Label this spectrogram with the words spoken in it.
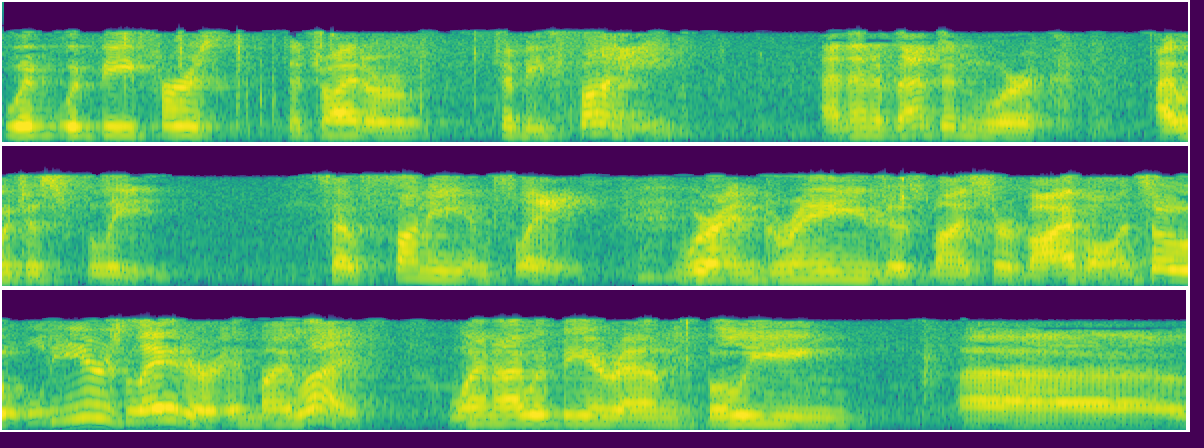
would would be first to try to to be funny, and then if that didn't work, I would just flee. So funny and flee were ingrained as my survival. And so years later in my life, when I would be around bullying, uh,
